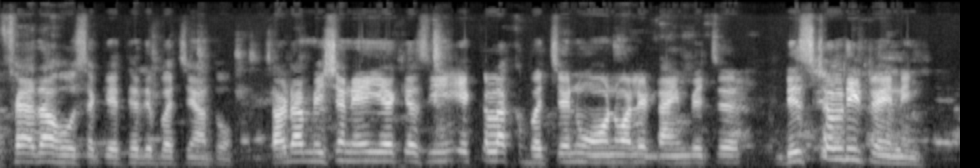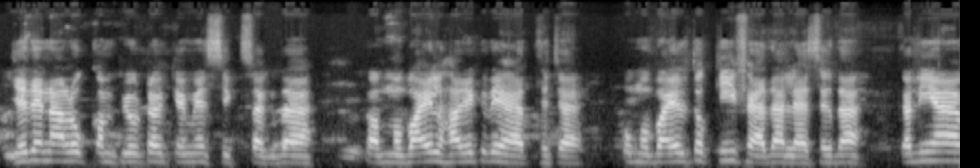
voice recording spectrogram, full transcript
ਫਾਇਦਾ ਹੋ ਸਕੇ ਇੱਥੇ ਦੇ ਬੱਚਿਆਂ ਤੋਂ। ਸਾਡਾ ਮਿਸ਼ਨ ਇਹ ਹੀ ਹੈ ਕਿ ਅਸੀਂ 1 ਲੱਖ ਬੱਚੇ ਨੂੰ ਆਉਣ ਵਾਲੇ ਟਾਈਮ ਵਿੱਚ ਡਿਜੀਟਲ ਦੀ ਟ੍ਰੇਨਿੰਗ ਜਿਹਦੇ ਨਾਲ ਉਹ ਕੰਪਿਊਟਰ ਕਿਵੇਂ ਸਿੱਖ ਸਕਦਾ ਹੈ ਮੋਬਾਈਲ ਹਰ ਇੱਕ ਦੇ ਹੱਥ 'ਚ ਹੈ। ਉਹ ਮੋਬਾਈਲ ਤੋਂ ਕੀ ਫਾਇਦਾ ਲੈ ਸਕਦਾ? ਕੱਲੀਆਂ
